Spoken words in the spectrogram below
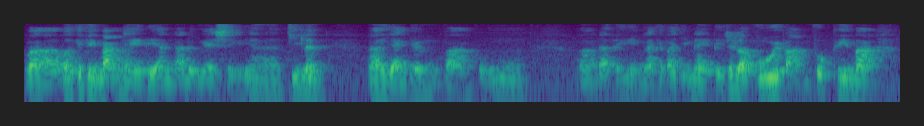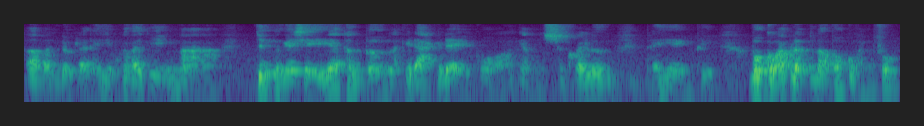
và với cái phiên bản này thì anh đã được nghệ sĩ uh, Chí Linh uh, dàn dựng và cũng Ờ, đã thể hiện lại cái vai diễn này thì rất là vui và hạnh phúc khi mà ờ, mình được lại thể hiện một cái vai diễn mà chính người nghệ sĩ thần tượng là cái đa cái đề của ngành sân khấu cải lương thể hiện thì vô cùng áp lực nhưng mà vô cùng hạnh phúc.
